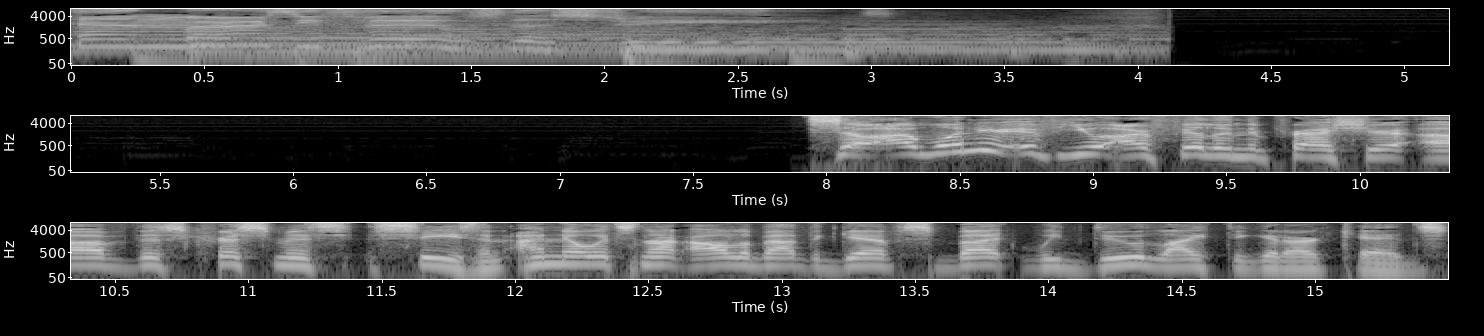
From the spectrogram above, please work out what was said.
and mercy fills the streets. So I wonder if you are feeling the pressure of this Christmas season. I know it's not all about the gifts, but we do like to get our kids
